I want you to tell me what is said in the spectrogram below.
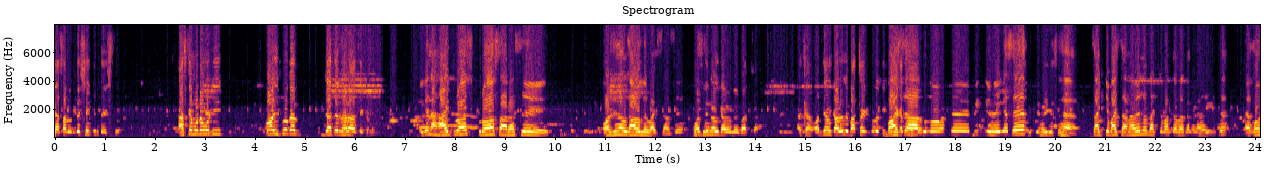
বেচার উদ্দেশ্যেই কিন্তু এসছে। আজকে মোটামুটি কয় প্রকার জাতের ভেড়া আছে এখানে। এখানে হাই ক্রস ক্রস আর আছে অরিজিনাল গাড়লের বাচ্চা আছে। অরিজিনাল গাড়লের বাচ্চা। আচ্ছা অরিজিনাল গাড়লের বাচ্চাগুলো কি বাচ্চা গুলো হচ্ছে বিক্রি হয়ে গেছে। বিক্রি হয়ে গেছে। হ্যাঁ চারটে বাচ্চা আনা হলো চারটে বাচ্চা বাচ্চা কেনা হয়ে গেছে। এখন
